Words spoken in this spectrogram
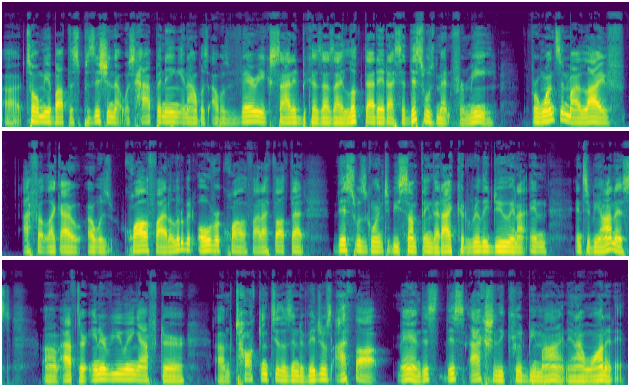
uh, told me about this position that was happening and I was I was very excited because as I looked at it I said this was meant for me. For once in my life I felt like I, I was qualified, a little bit overqualified. I thought that this was going to be something that I could really do and I, and and to be honest, um, after interviewing, after um, talking to those individuals, I thought, man, this this actually could be mine and I wanted it.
